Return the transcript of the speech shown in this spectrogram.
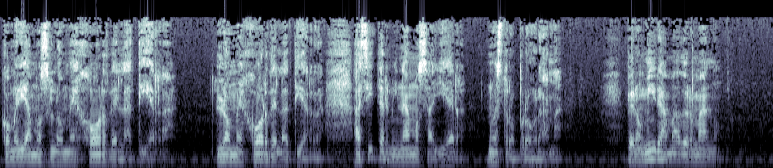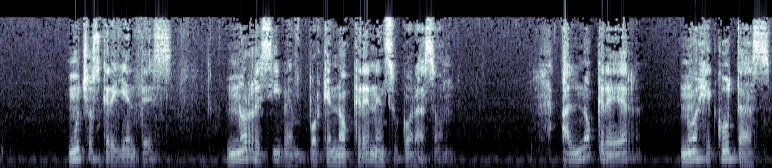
comeríamos lo mejor de la tierra, lo mejor de la tierra. Así terminamos ayer nuestro programa. Pero mira, amado hermano, muchos creyentes no reciben porque no creen en su corazón. Al no creer, no ejecutas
